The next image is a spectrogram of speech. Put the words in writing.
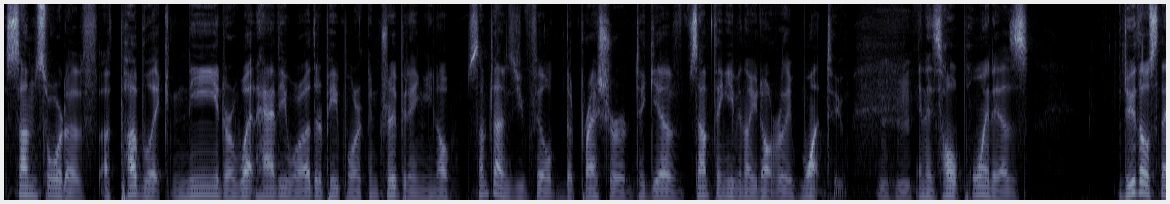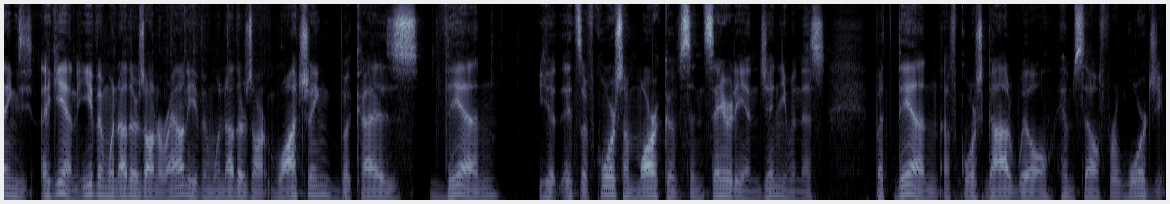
some sort of, of public need or what have you where other people are contributing, you know, sometimes you feel the pressure to give something even though you don't really want to. Mm-hmm. And his whole point is do those things again, even when others aren't around, even when others aren't watching, because then it's, of course, a mark of sincerity and genuineness. But then, of course, God will himself reward you.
